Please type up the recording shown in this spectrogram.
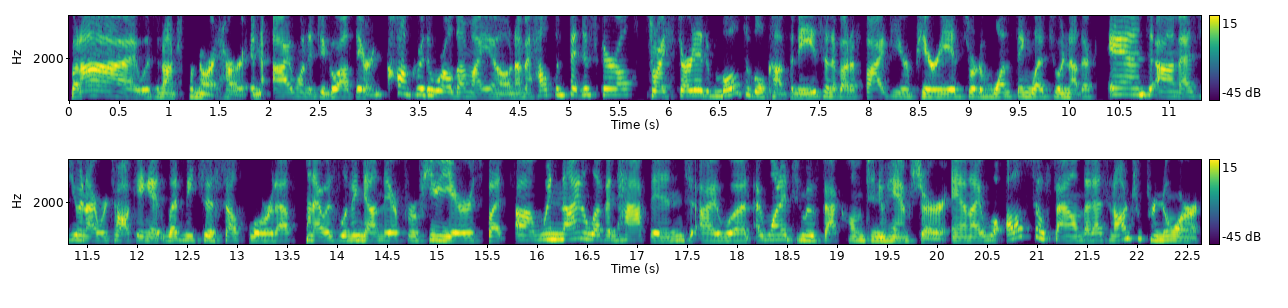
but I was an entrepreneur at heart and I wanted to go out there and conquer the world on my own. I'm a health and fitness girl. So I started multiple companies in about a five year period, sort of one thing led to another. And um, as you and I were talking, it led me to South Florida and I was living down there for a few years. But uh, when 9 11 happened, I, I wanted to move back home to New Hampshire. And I also found that as an entrepreneur,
